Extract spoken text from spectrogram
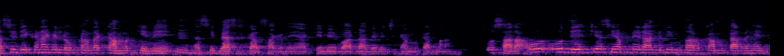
ਅਸੀਂ ਦੇਖਣਾ ਕਿ ਲੋਕਾਂ ਦਾ ਕੰਮ ਕਿਵੇਂ ਅਸੀਂ ਬੈਸਟ ਕਰ ਸਕਦੇ ਹਾਂ ਕਿਵੇਂ ਵਾਰਡਾਂ ਦੇ ਵਿੱਚ ਕੰਮ ਕਰਨਾ। ਉਹ ਸਾਰਾ ਉਹ ਉਹ ਦੇਖ ਕੇ ਅਸੀਂ ਆਪਣੇ ਰੰਗ ਦੀ ਮੁਤਾਬਕ ਕੰਮ ਕਰ ਰਹੇ ਹਾਂ ਜੀ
